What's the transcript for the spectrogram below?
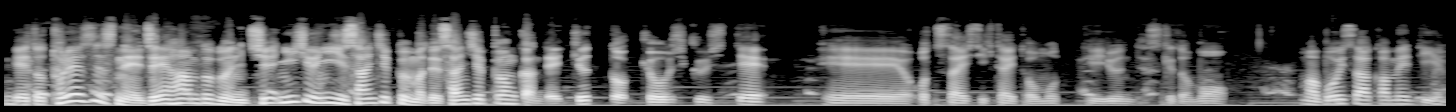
うんえっ、と、とりあえずですね、前半部分、10 22時30分まで30分間でギュッと凝縮して、えーお伝えしていきたいと思っているんですけども、まあ、ボイスアカメディア、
